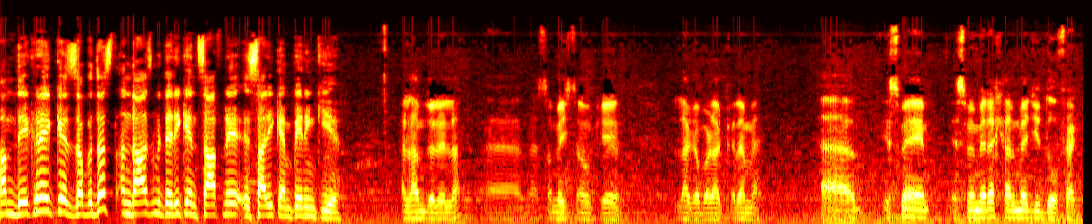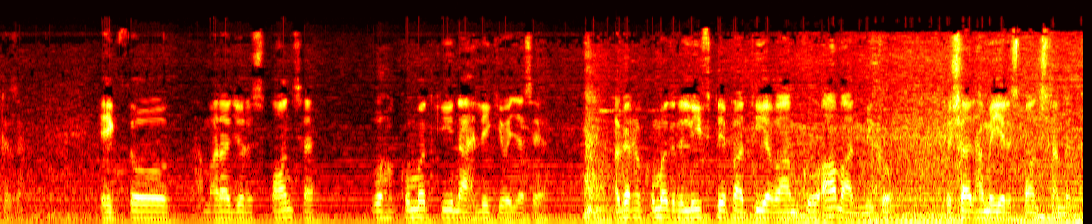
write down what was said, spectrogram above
हम देख रहे हैं कि ज़बरदस्त अंदाज में तहरीक इंसाफ ने सारी कैंपेनिंग की है। अल्हम्दुलिल्लाह मैं समझता हूँ कि अल्लाह का बड़ा करम है। इसमें इसमें मेरे ख्याल में जी दो फैक्टर्स हैं। एक तो हमारा जो रिस्पांस है वो हुकूमत की नाहली की वजह से है। अगर हुकूमत रिलीफ दे पाती आवाम को आम आदमी को तो शायद हमें ये रिस्पांस ना मिलता।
